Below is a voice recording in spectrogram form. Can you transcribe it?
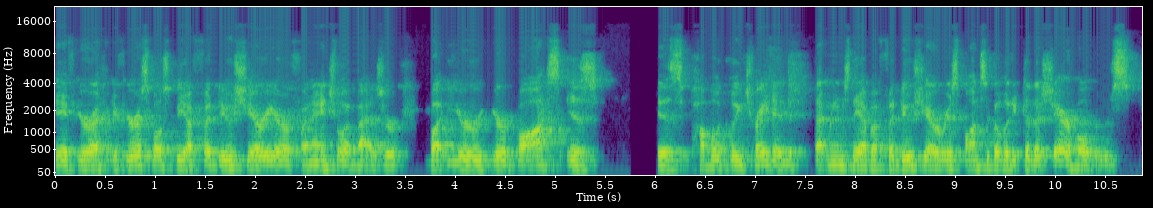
If you're a, if you're supposed to be a fiduciary or a financial advisor, but your your boss is is publicly traded, that means they have a fiduciary responsibility to the shareholders.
